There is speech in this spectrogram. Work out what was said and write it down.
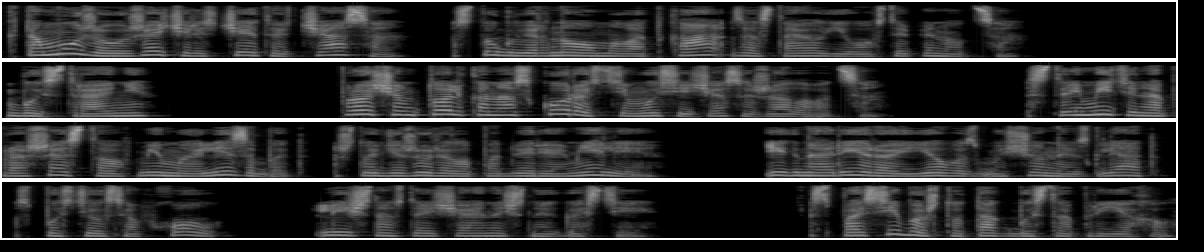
К тому же уже через четверть часа Стук дверного молотка заставил его встрепенуться. Быстро они. Впрочем, только на скорость ему сейчас и жаловаться. Стремительно прошествовав мимо Элизабет, что дежурила под дверью Амелии, игнорируя ее возмущенный взгляд, спустился в холл, лично встречая ночных гостей. «Спасибо, что так быстро приехал»,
